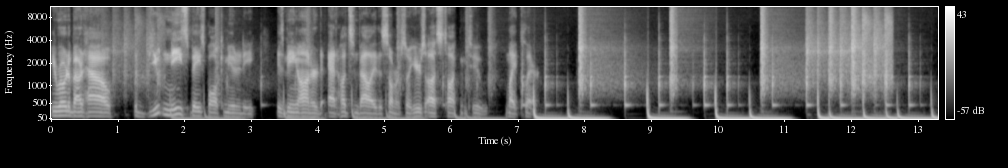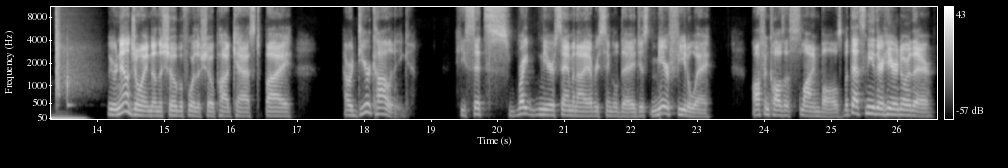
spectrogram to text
He wrote about how the Bhutanese baseball community is being honored at Hudson Valley this summer. So here's us talking to Mike Clair. We are now joined on the show before the show podcast by our dear colleague. He sits right near Sam and I every single day, just mere feet away. Often calls us slime balls, but that's neither here nor there.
